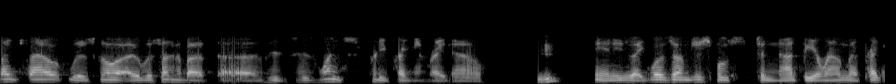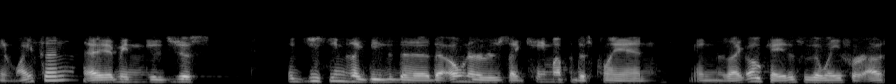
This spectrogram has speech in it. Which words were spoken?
Mike Trout was going. I was talking about uh, his his wife's pretty pregnant right now, mm-hmm. and he's like, "Was I'm just supposed to not be around my pregnant wife then?" I, I mean, it's just it just seems like these the the owners like came up with this plan and was like, "Okay, this is a way for us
